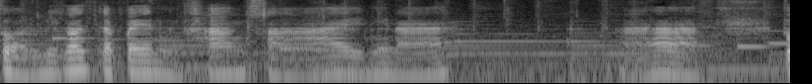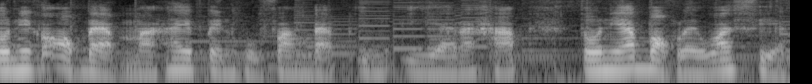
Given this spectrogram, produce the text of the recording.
ส่วนนี้ก็จะเป็นข้างซ้ายนี่นะอ่าตัวนี้ก็ออกแบบมาให้เป็นหูฟังแบบอินเอียร์นะครับ ตัวนี้บอกเลยว่าเสียง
